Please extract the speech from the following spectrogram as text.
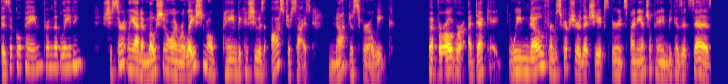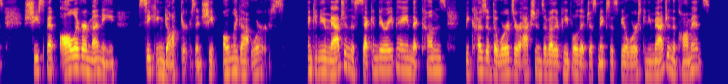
physical pain from the bleeding. She certainly had emotional and relational pain because she was ostracized, not just for a week, but for over a decade. We know from scripture that she experienced financial pain because it says she spent all of her money seeking doctors and she only got worse. And can you imagine the secondary pain that comes because of the words or actions of other people that just makes us feel worse. Can you imagine the comments?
